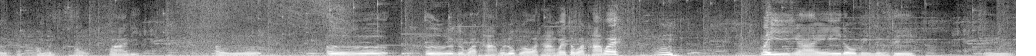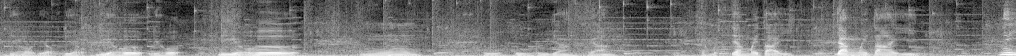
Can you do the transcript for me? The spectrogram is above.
อเอามันเอามาดิเออ เออ เออตะวันหางไปลูกตะวันหางไปตะวันหางไปอืมนี่ไงโดนอีกหนึ่งทีเดี๋ยวเดี๋ยวเดี๋ยวเดี๋ยวเฮ้อเดี๋ยวเฮ้อเดี๋ยวเฮ้ออืม ดูดูดูยังยังยังไม่ยังไม่ตายอีก ยังไม่ตายอีก นี่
